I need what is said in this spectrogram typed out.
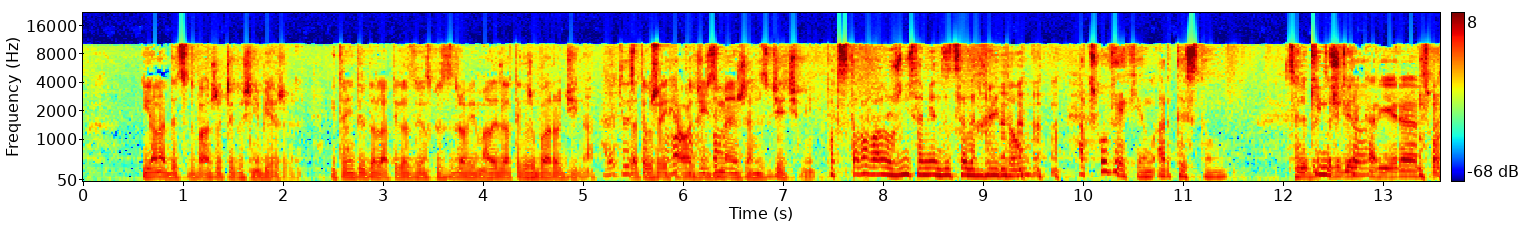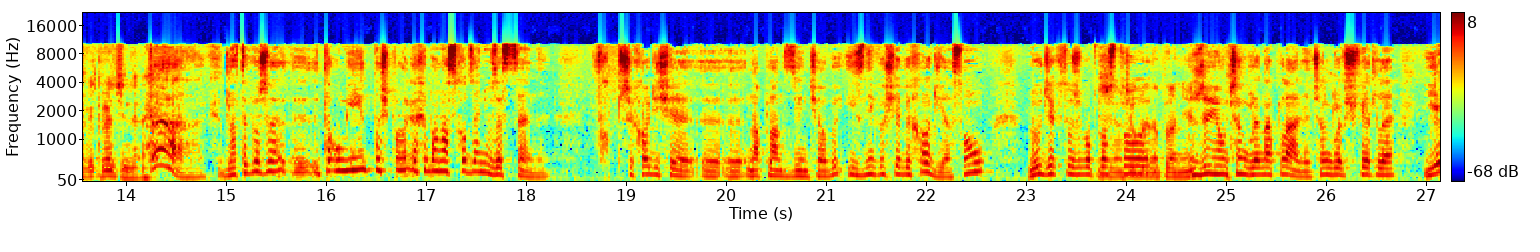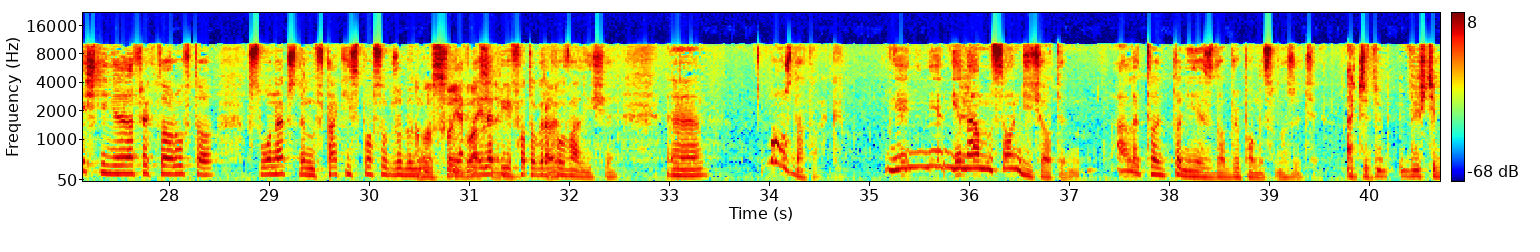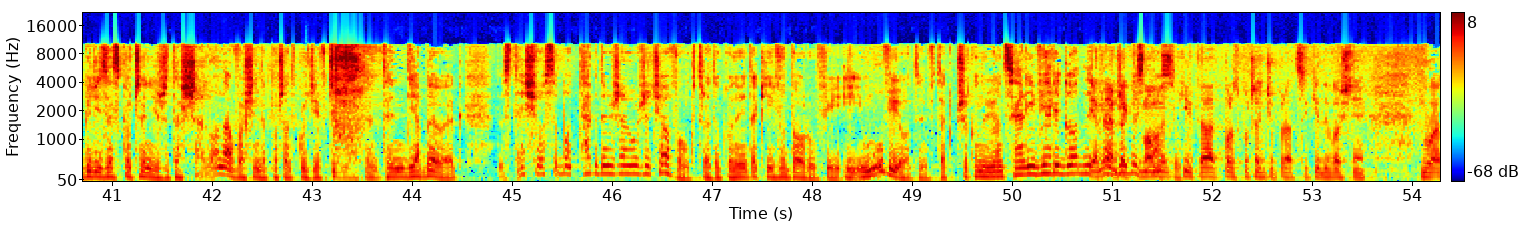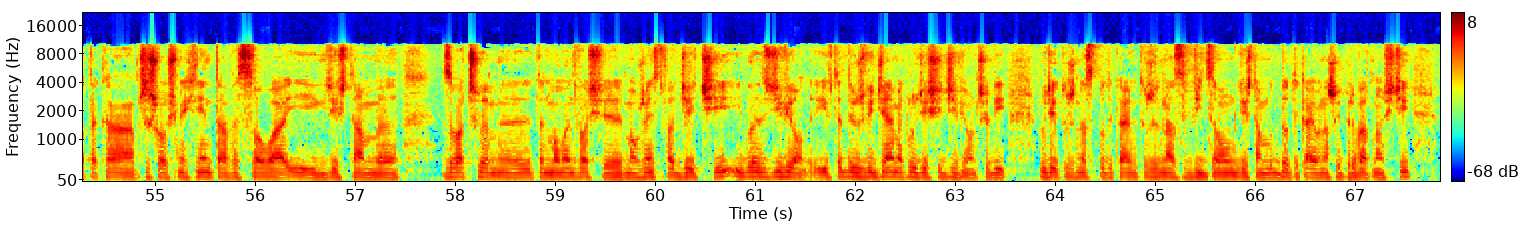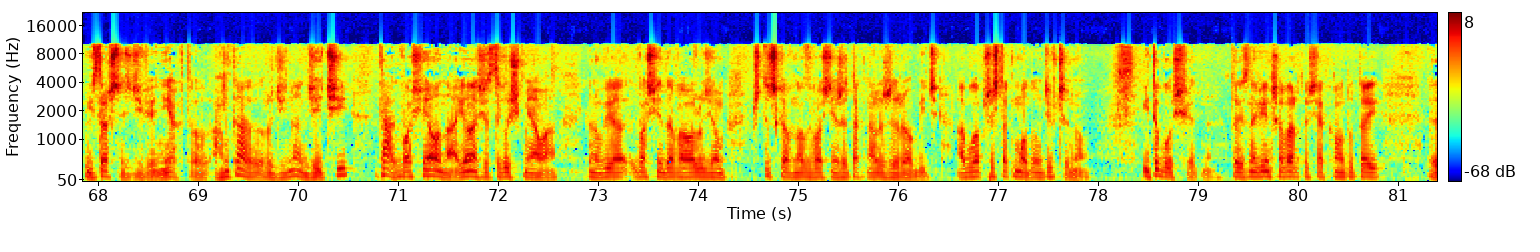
I ona decydowała, że czegoś nie bierze. I to nie tylko dlatego w związku ze zdrowiem, ale dlatego, że była rodzina. Ale to jest Dlatego, że jechała gdzieś z mężem, z dziećmi. Podstawowa różnica między celebrytą a człowiekiem, artystą. Celebryta wybiera kto- karierę, a człowiek rodzinę. Tak, dlatego że y, ta umiejętność polega chyba na schodzeniu ze sceny. Przychodzi się y, y, na plan zdjęciowy i z niego się wychodzi, a są ludzie, którzy po prostu ciągle na planie? żyją ciągle na planie, ciągle w świetle, jeśli nie reflektorów, to słonecznym w taki sposób, żeby jak własnym, najlepiej fotografowali się. E, można tak. Nie, nie, nie nam sądzić o tym, ale to, to nie jest dobry pomysł na życie. A czy wy, wyście byli zaskoczeni, że ta szalona właśnie na początku dziewczyna, ten, ten diabełek, staje się osobą tak dojrzałą życiową, która dokonuje takich wyborów i, i, i mówi o tym w tak przekonujący, ale i wiarygodny, Ja miałem prawdziwy taki moment sposób. kilka lat po rozpoczęciu pracy, kiedy właśnie była taka, przyszła uśmiechnięta, wesoła i gdzieś tam e, zobaczyłem e, ten moment właśnie małżeństwa, dzieci i byłem zdziwiony. I wtedy już widziałem, jak ludzie się dziwią, czyli ludzie, którzy nas spotykają, którzy nas widzą, gdzieś tam dotykają naszej prywatności, byli strasznie zdziwieni. Jak to? Anka, rodzina, dzieci? Tak, właśnie ona. I ona się z tego śmiała. I ona mówiła, właśnie dawała ludziom przytyczka w nos właśnie, że tak należy robić. A była przecież tak młodą dziewczyną. I to było świetne. To jest największa wartość, jaką tutaj yy,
